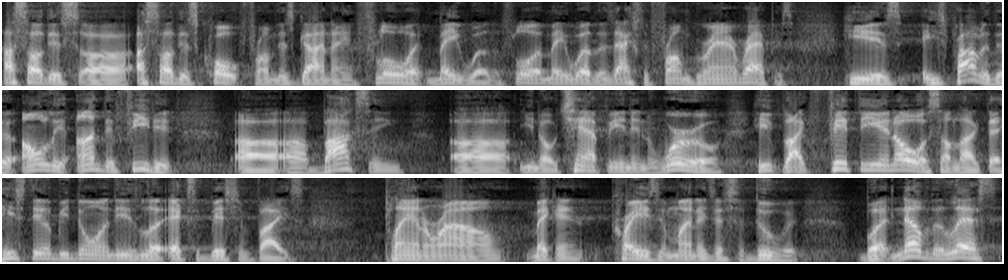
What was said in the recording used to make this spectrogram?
I saw this, uh, I saw this quote from this guy named Floyd Mayweather. Floyd Mayweather is actually from Grand Rapids. He is, he's probably the only undefeated uh, uh, boxing uh, you know, champion in the world. He like 50 and 0 or something like that. He still be doing these little exhibition fights, playing around, making crazy money just to do it. But nevertheless,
